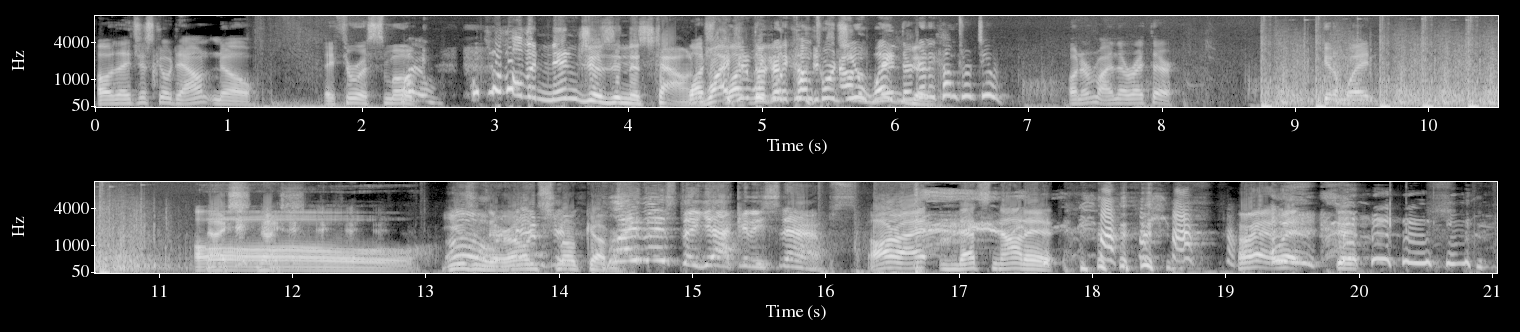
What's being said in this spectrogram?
Oh, they just go down? No. They threw a smoke. What, what's with all the ninjas in this town? Watch, Why what? did They're we gonna come towards you. of Wait, they're gonna come towards you. Oh, never mind. They're right there. Get them, Wade. Oh. Nice, nice. Oh. Using Oh, their own redemption. smoke cover. Play this to Yakety Sax. All right, that's not it. All right, wait.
